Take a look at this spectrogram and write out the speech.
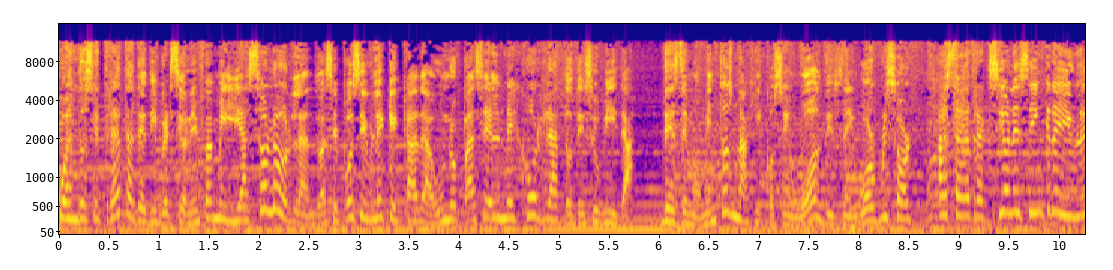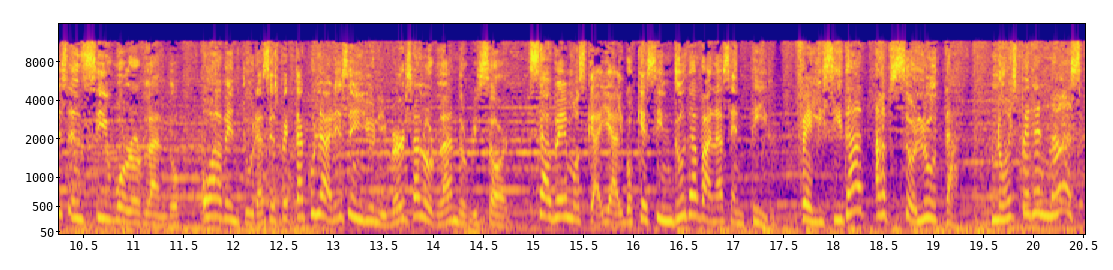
Cuando se trata de diversión en familia, solo Orlando hace posible que cada uno pase el mejor rato de su vida. Desde momentos mágicos en Walt Disney World Resort hasta atracciones increíbles en SeaWorld Orlando o aventuras espectaculares en Universal Orlando Resort. Sabemos que hay algo que sin duda van a sentir. Felicidad absoluta. No esperen más.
